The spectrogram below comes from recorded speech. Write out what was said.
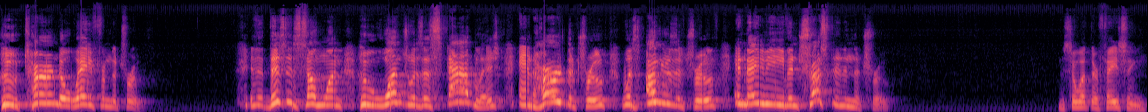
who turned away from the truth. This is someone who once was established and heard the truth, was under the truth, and maybe even trusted in the truth. And so, what they're facing,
